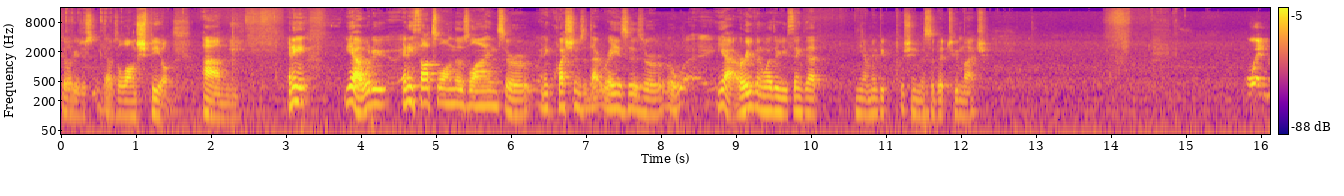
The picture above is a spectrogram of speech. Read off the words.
feel like just that was a long spiel. Um, any yeah, what are you, any thoughts along those lines, or any questions that that raises, or, or yeah, or even whether you think that you know maybe pushing this a bit too much. When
